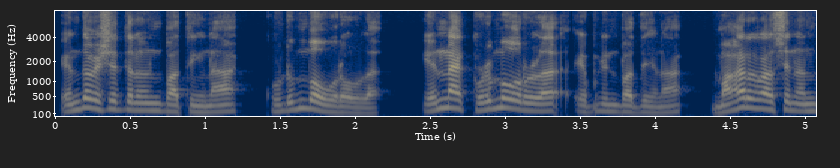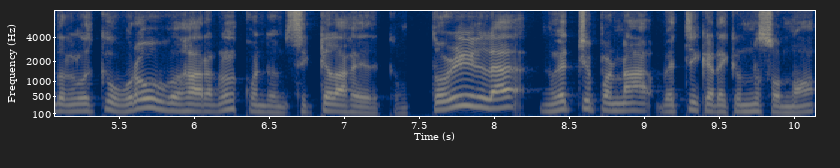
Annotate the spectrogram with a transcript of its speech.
எந்த விஷயத்துலன்னு பார்த்தீங்கன்னா குடும்ப உறவுல. என்ன குடும்ப உறவுல எப்படின்னு பார்த்தீங்கன்னா மகர ராசி நண்பர்களுக்கு உறவு விவகாரங்கள் கொஞ்சம் சிக்கலாக இருக்கும். தொழிலில் முயற்சி பண்ணால் வெற்றி கிடைக்கும்னு சொன்னோம்.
